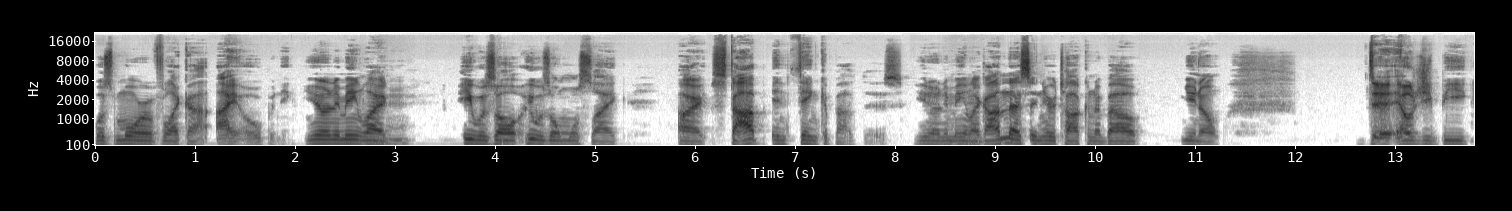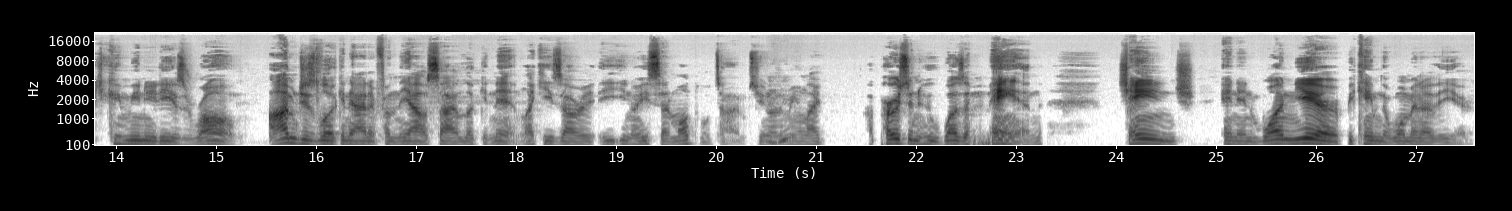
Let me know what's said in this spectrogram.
was more of like a eye opening. You know what I mean? Like Mhm. he was all he was almost like, all right, stop and think about this. You know what I mean? Mhm. Like I'm not sitting here talking about, you know, the LGBT community is wrong. I'm just looking at it from the outside looking in. Like he's already, he- you know, he said multiple times. You know Mhm. what I mean? Like a person who was a man change and in one year became the woman of the year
